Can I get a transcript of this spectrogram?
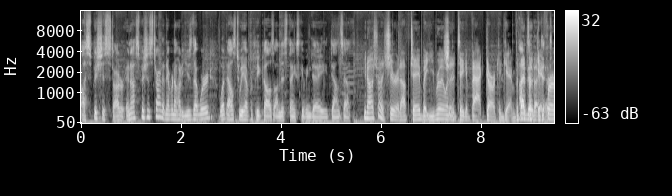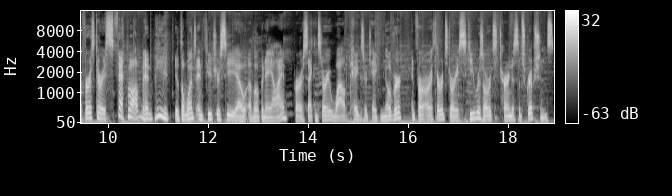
auspicious start, or inauspicious start, I never know how to use that word. What else do we have for Peak Pals on this Thanksgiving Day down south? You know, I was trying to cheer it up, Jay, but you really wanted sure. to take it back dark again. But that's did, okay. For our first story, Sam Altman is the once and future CEO of OpenAI. For our second story, wild pigs are taking over. And for our third story, ski resorts turn to subscriptions.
